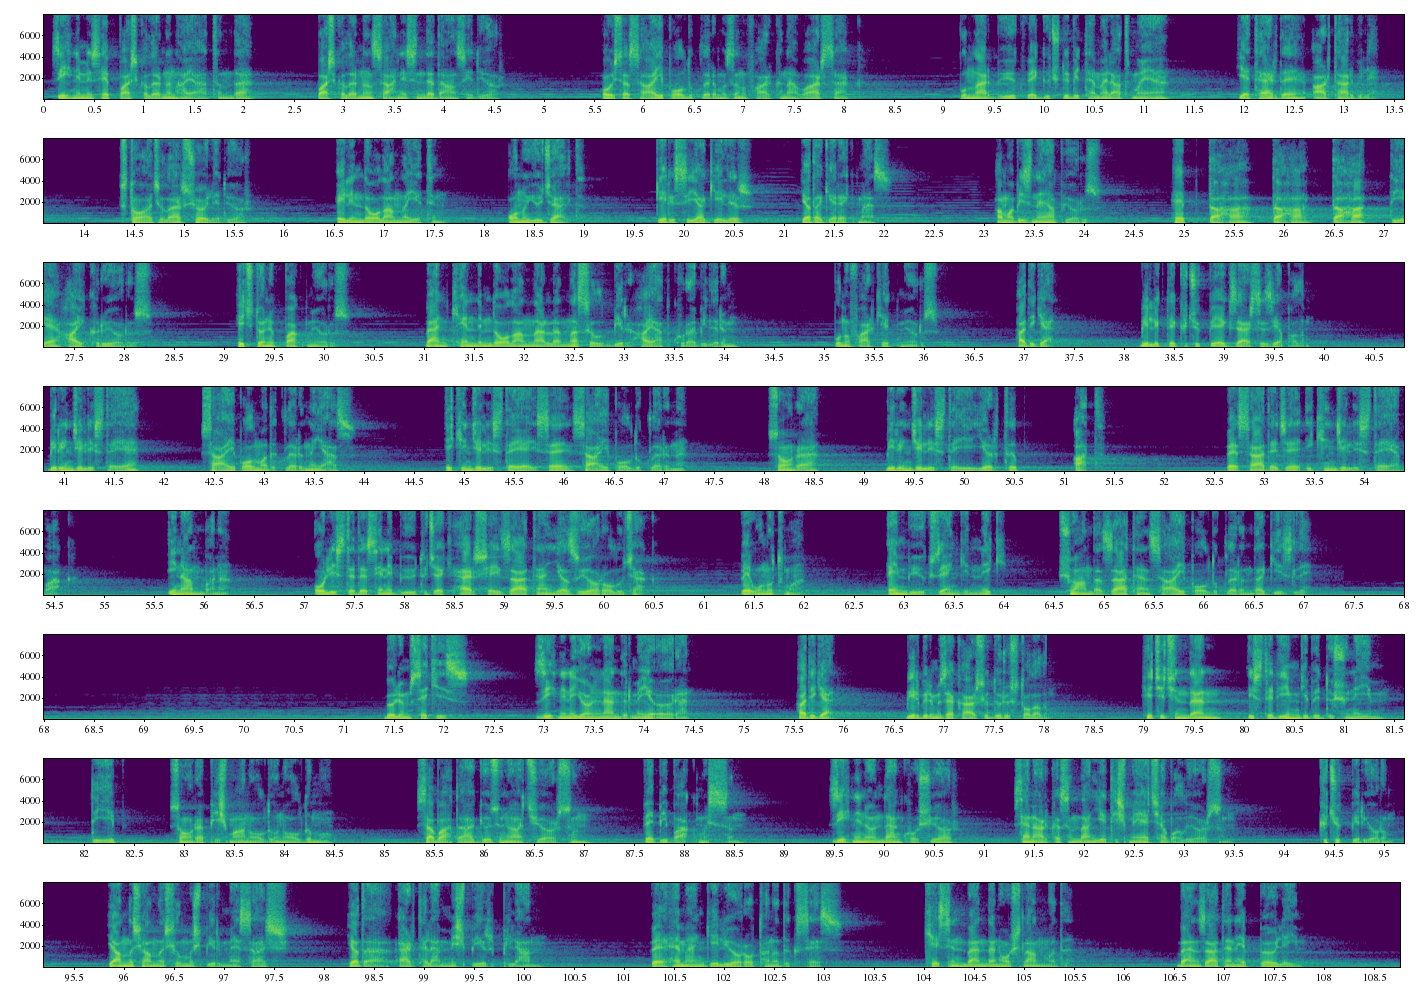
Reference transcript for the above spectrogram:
Zihnimiz hep başkalarının hayatında, başkalarının sahnesinde dans ediyor. Oysa sahip olduklarımızın farkına varsak, bunlar büyük ve güçlü bir temel atmaya yeter de artar bile. Stoacılar şöyle diyor. Elinde olanla yetin, onu yücelt. Gerisi ya gelir ya da gerekmez. Ama biz ne yapıyoruz? Hep daha, daha, daha diye haykırıyoruz. Hiç dönüp bakmıyoruz. Ben kendimde olanlarla nasıl bir hayat kurabilirim? Bunu fark etmiyoruz. Hadi gel. Birlikte küçük bir egzersiz yapalım. Birinci listeye sahip olmadıklarını yaz. İkinci listeye ise sahip olduklarını. Sonra birinci listeyi yırtıp at. Ve sadece ikinci listeye bak. İnan bana. O listede seni büyütecek her şey zaten yazıyor olacak. Ve unutma, en büyük zenginlik şu anda zaten sahip olduklarında gizli. Bölüm 8 Zihnini yönlendirmeyi öğren. Hadi gel, birbirimize karşı dürüst olalım. Hiç içinden istediğim gibi düşüneyim deyip sonra pişman olduğun oldu mu? Sabah daha gözünü açıyorsun ve bir bakmışsın. Zihnin önden koşuyor, sen arkasından yetişmeye çabalıyorsun. Küçük bir yorum, yanlış anlaşılmış bir mesaj ya da ertelenmiş bir plan. Ve hemen geliyor o tanıdık ses. Kesin benden hoşlanmadı. Ben zaten hep böyleyim.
